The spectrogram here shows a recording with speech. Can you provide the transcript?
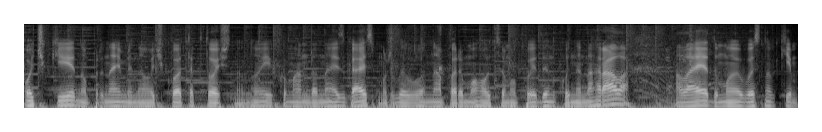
Очки, ну принаймні на очко так точно. Ну і команда Nice Guys, можливо, на перемогу в цьому поєдинку не награла, але я думаю, висновки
